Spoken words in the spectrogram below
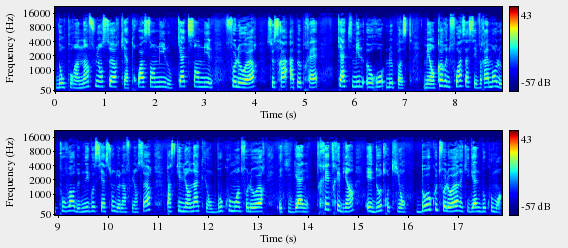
Donc pour un influenceur qui a 300 000 ou 400 000 followers, ce sera à peu près 4000 euros le poste. Mais encore une fois, ça c'est vraiment le pouvoir de négociation de l'influenceur parce qu'il y en a qui ont beaucoup moins de followers et qui gagnent très très bien et d'autres qui ont beaucoup de followers et qui gagnent beaucoup moins.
